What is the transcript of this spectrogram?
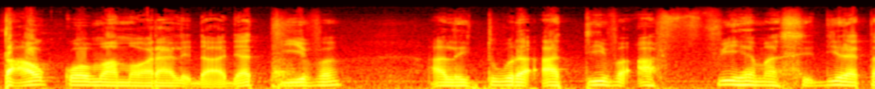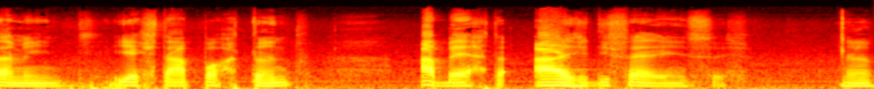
Tal como a moralidade ativa, a leitura ativa afirma-se diretamente e está, portanto, aberta às diferenças, né?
